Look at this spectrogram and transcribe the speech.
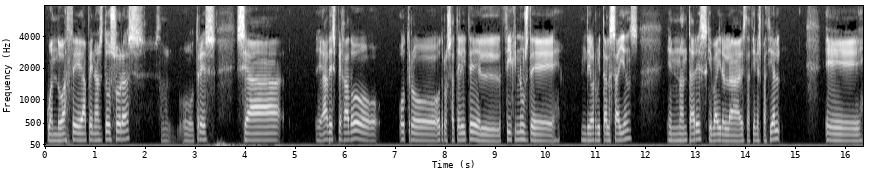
cuando hace apenas dos horas o tres, se ha, eh, ha despegado otro, otro satélite, el Cygnus de, de Orbital Science, en Antares, que va a ir a la estación espacial. Eh,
